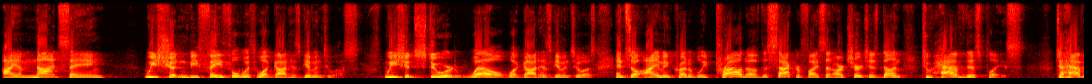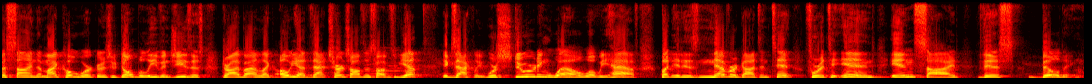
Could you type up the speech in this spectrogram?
I am not saying we shouldn't be faithful with what God has given to us. We should steward well what God has given to us. And so I am incredibly proud of the sacrifice that our church has done to have this place to have a sign that my coworkers who don't believe in Jesus drive by and like, oh yeah, that church office, yep, exactly. We're stewarding well what we have, but it is never God's intent for it to end inside this building.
